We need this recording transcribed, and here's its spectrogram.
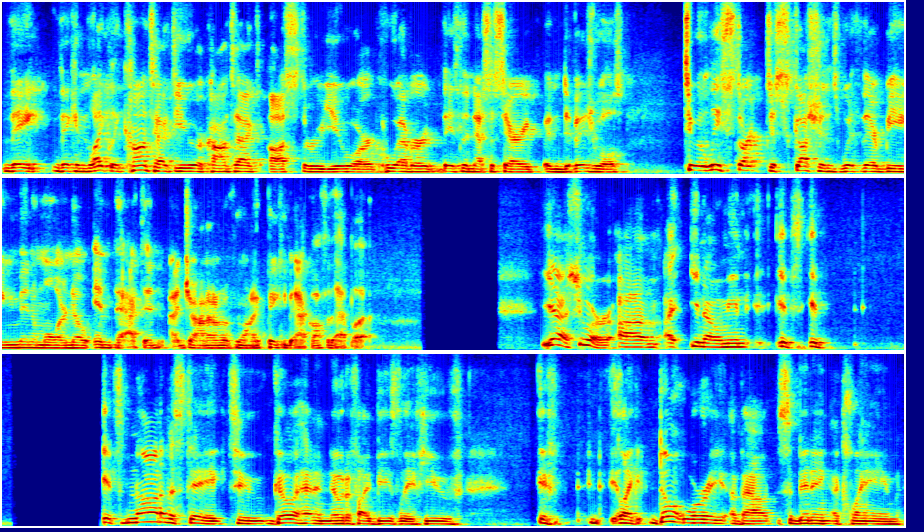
they they can likely contact you or contact us through you or whoever is the necessary individuals to at least start discussions with there being minimal or no impact. And uh, John, I don't know if you want to piggyback off of that, but yeah, sure. Um, I, you know, I mean, it's it it's not a mistake to go ahead and notify Beazley if you've if like don't worry about submitting a claim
